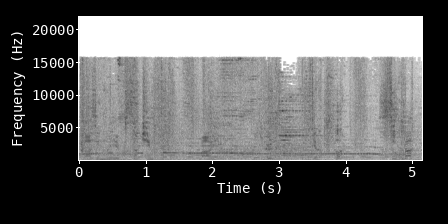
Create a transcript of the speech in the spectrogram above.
風の行く先を。前やっはっそこだ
